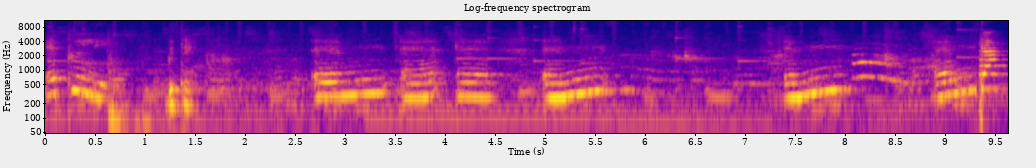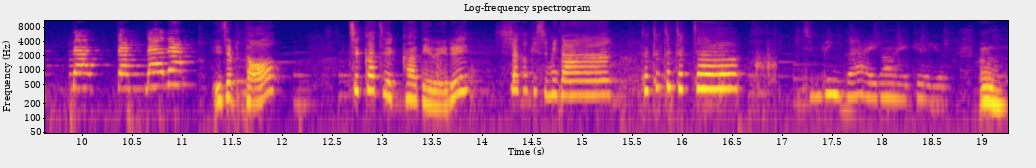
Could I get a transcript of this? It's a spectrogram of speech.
애플리. 밑에. M 에에 M M 이제부터 치카치카 대회를 시작하겠습니다. 짝짝짝짝짝. 진핑크야? 이거 이거 이거. 응,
